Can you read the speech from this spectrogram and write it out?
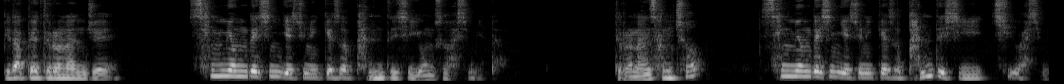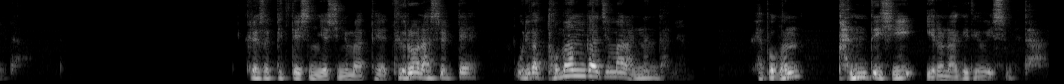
빛 앞에 드러난 죄, 생명 대신 예수님께서 반드시 용서하십니다. 드러난 상처, 생명 대신 예수님께서 반드시 치유하십니다. 그래서 빛 대신 예수님 앞에 드러났을 때 우리가 도망가지만 않는다면 회복은 반드시 일어나게 되어 있습니다.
